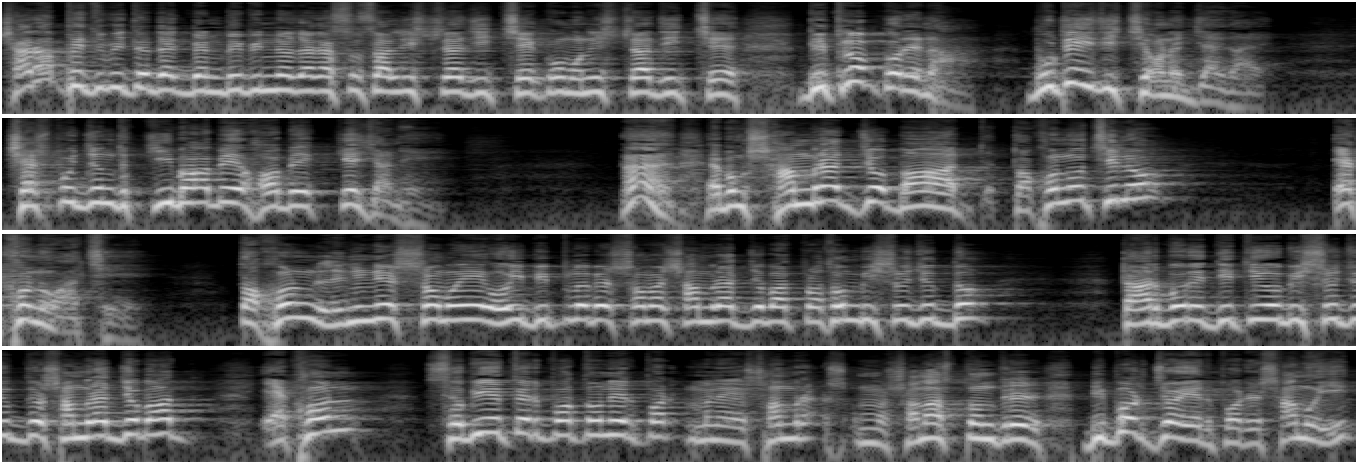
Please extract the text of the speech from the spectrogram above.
সারা পৃথিবীতে দেখবেন বিভিন্ন জায়গায় সোশ্যালিস্টরা জিতছে, কমিউনিস্টরা জিতছে, বিপ্লব করে না, বুটেই দিচ্ছে অনেক জায়গায়। শেষ পর্যন্ত কীভাবে হবে কে জানে? হ্যাঁ এবং সাম্রাজ্যবাদ তখনও ছিল এখনও আছে। তখন লেনিনের সময়ে ওই বিপ্লবের সময় সাম্রাজ্যবাদ প্রথম বিশ্বযুদ্ধ, তারপরে দ্বিতীয় বিশ্বযুদ্ধ সাম্রাজ্যবাদ, এখন সোভিয়েতের পতনের পর মানে সমাজতন্ত্রের বিপর্যয়ের পরে সাময়িক,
